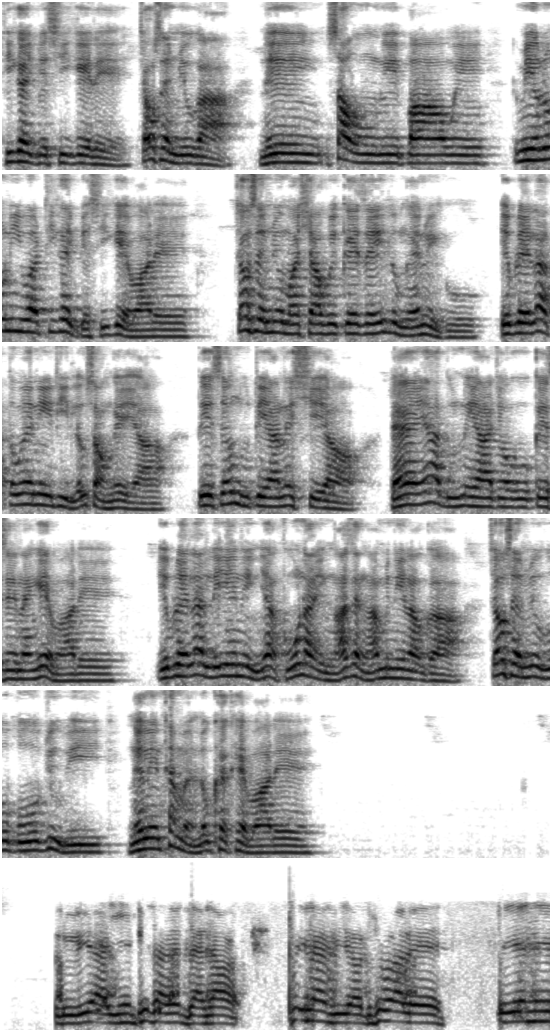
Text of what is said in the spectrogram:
ထိခိုက်ပျက်စီးခဲ့တဲ့ကြောက်ဆက်မျိုးကနေအိမ်အဆောက်အုံတွေပါဝင်တမျိုးလုံးနီးပါးထိခိုက်ပျက်စီးခဲ့ပါတယ်။ကြောက်ဆက်မျိုးမှာရှာဖွေကယ်ဆယ်ရေးလုပ်ငန်းတွေကိုဧပြီလ3ရက်နေ့အထိလှုပ်ဆောင်ခဲ့ရာတေဆုံးသူ108ယောက်ဒဏ်ရာရသူ200ကျော်ကိုကယ်ဆယ်နိုင်ခဲ့ပါတယ်။ဧပြီလ4ရက်နေ့ည9:55မိနစ်လောက်ကကြောက်ဆက်မျိုးကိုပိုးပြုပြီးငလင်းထပ်မံလှုပ်ခတ်ခဲ့ပါတယ်။လူတွေကအရင်ဖြစ်တာတဲ့တန်ကြောင့် ဖိတ်လိုက်ပြီးတော့တချို့ကလည်းတရနေ့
